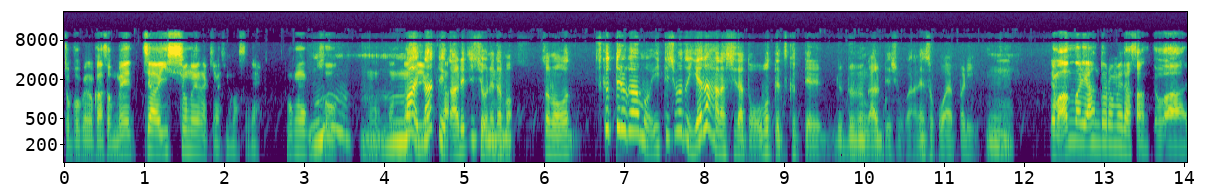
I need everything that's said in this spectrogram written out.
と僕の感想、めっちゃ一緒のような気がしますね。僕もそう。うんうんまあ、なんていうか、あれですよね、うん多分その作ってる側も言ってしまうと嫌な話だと思って作ってる部分があるでしょうからね、そこはやっぱり。ううん。でもあんまりアンドロメダさんとは、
